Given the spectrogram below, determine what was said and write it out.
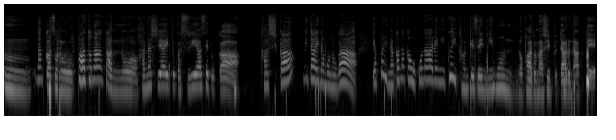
うん、なんかその、パートナー間の話し合いとかすり合わせとか、可視化みたいなものが、やっぱりなかなか行われにくい関係性に日本のパートナーシップってあるなって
